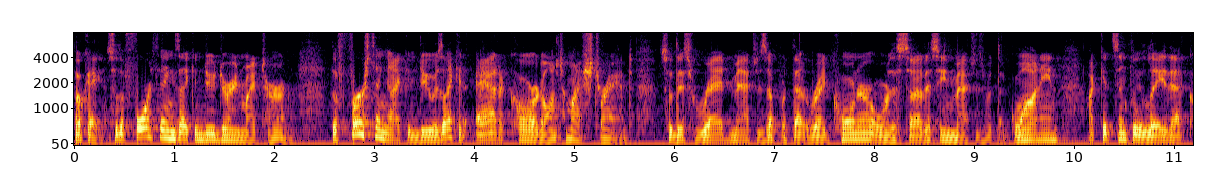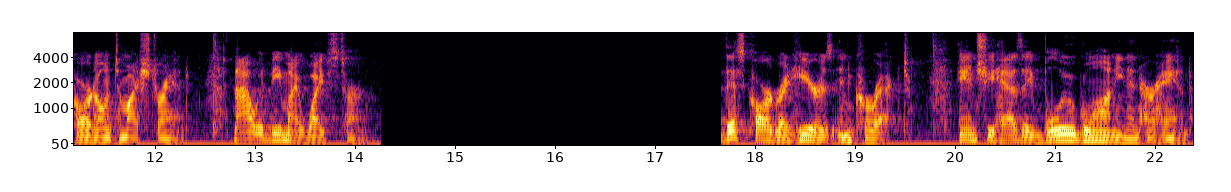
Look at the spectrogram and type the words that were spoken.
Okay, so the four things I can do during my turn. The first thing I can do is I could add a card onto my strand. So this red matches up with that red corner or the cytosine matches with the guanine. I could simply lay that card onto my strand. Now it would be my wife's turn. This card right here is incorrect and she has a blue guanine in her hand.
